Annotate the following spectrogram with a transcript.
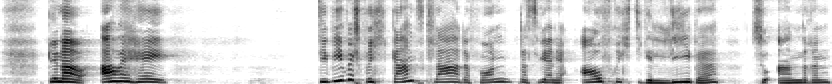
genau, aber hey, die Bibel spricht ganz klar davon, dass wir eine aufrichtige Liebe zu anderen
